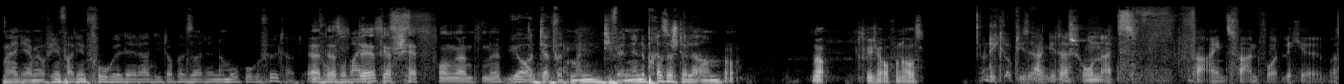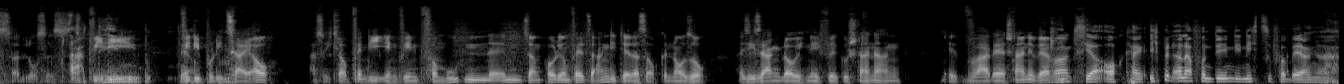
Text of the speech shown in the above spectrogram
Naja, die haben ja auf jeden Fall den Vogel, der da die Doppelseite in der Mopo gefüllt hat. Ja, das, wobei- der ist ja Chef vom Ganzen, ne? Ja, der wird man, die werden ja eine Pressestelle haben. Ja, gehe ich auch von aus. Und ich glaube, die sagen dir das schon als Vereinsverantwortliche, was da los ist. Ach, wie die- wie ja. die Polizei auch. Also ich glaube, wenn die irgendwen vermuten im St. Pauli-Umfeld, sagen die dir das auch genauso. Also sie sagen, glaube ich, nicht, Wilko Steinehagen äh, war der Steinewerfer. Gibt's ja auch kein, ich bin einer von denen, die nichts zu verbergen haben.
